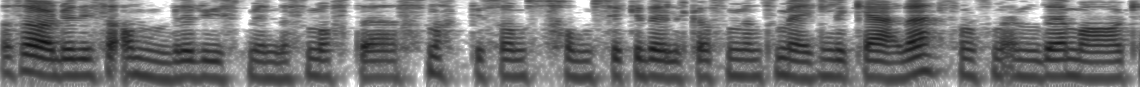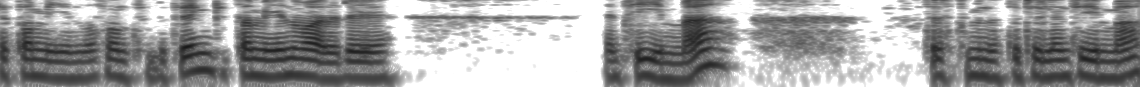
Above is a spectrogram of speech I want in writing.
Og så har du disse andre rusmidlene som ofte snakkes om som psykedelika, men som egentlig ikke er det. Sånn som MDMA og ketamin og sånne type ting. Ketamin varer i en time. 30 minutter til en time.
